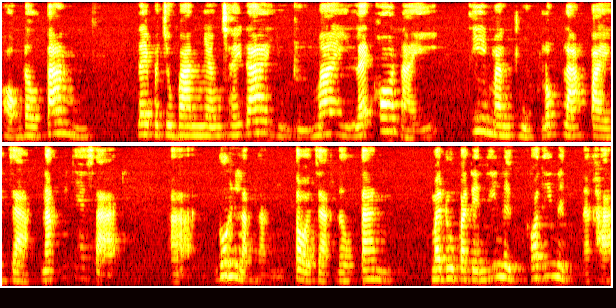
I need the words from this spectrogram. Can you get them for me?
ของเดลตันในปัจจุบันยังใช้ได้อยู่หรือไม่ และข้อไหน ที่มันถูกลบล้างไปจากนักวิทยาศาสตร์รุ่นหลังๆ ต่อจากเดลตัน มาดูประเด็นที่ 1 ข้อที่ 1 นะคะ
